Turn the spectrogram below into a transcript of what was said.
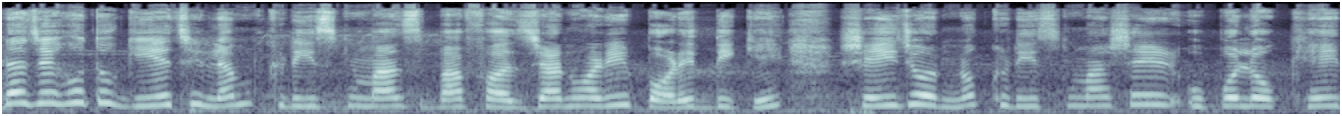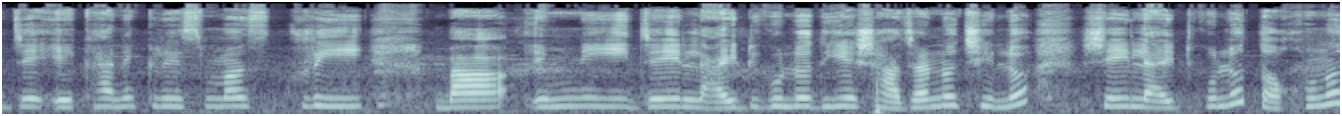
আমরা যেহেতু গিয়েছিলাম ক্রিসমাস বা ফার্স্ট জানুয়ারির পরের দিকে, সেই জন্য ক্রিসমাসের উপলক্ষে যে এখানে ক্রিসমাস ট্রি বা এমনি যে লাইটগুলো দিয়ে সাজানো ছিল, সেই লাইটগুলো তখনও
